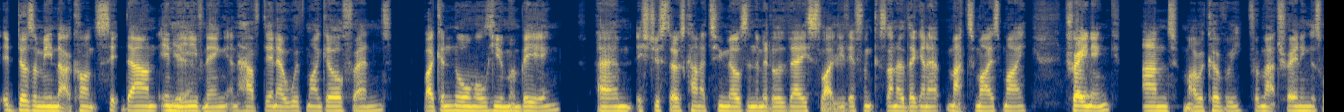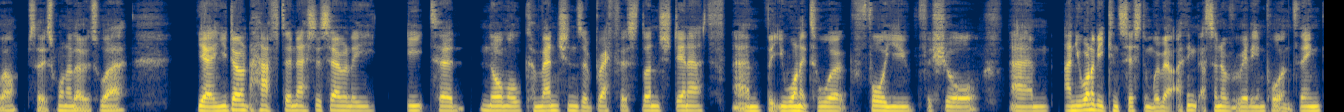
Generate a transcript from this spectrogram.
it doesn't mean that I can't sit down in Yeah. the evening and have dinner with my girlfriend like a normal human being. Um, it's just those kind of two meals in the middle of the day, slightly different because I know they're going to maximize my training and my recovery from that training as well. So it's one of those where, yeah, you don't have to necessarily eat to normal conventions of breakfast, lunch, dinner, um, but you want it to work for you for sure. Um, and you want to be consistent with it. I think that's another really important thing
